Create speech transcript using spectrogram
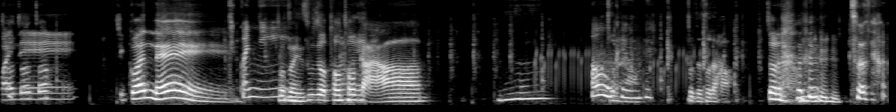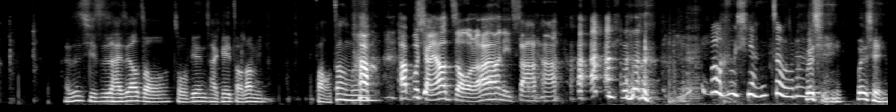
走走走奇怪呢。关呢。作者你是不是有偷偷改啊？嗯，哦，OK OK，作者做的好，做的做的。还是其实还是要走左边才可以找到你宝藏呢？他他不想要走了，他要你杀他。我不想走了。不行不行，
